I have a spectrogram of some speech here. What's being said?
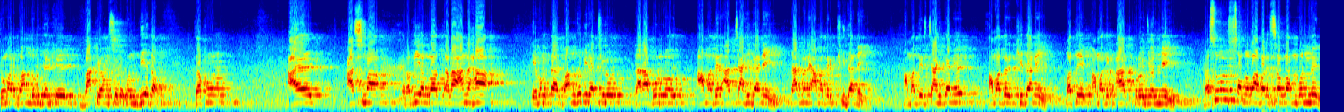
তোমার বান্ধবীদেরকে বাকি অংশ যখন দিয়ে দাও। তখন আয় আসমা রাদিয়াল্লাহ তালা আনহা এবং তার বান্ধবীরা ছিল, তারা বলল, আমাদের আর চাহিদা নেই, তার মানে আমাদের খিদা নেই। আমাদের চাহিদা নেই, আমাদের খিদা নেই, অতএব আমাদের আর প্রয়োজন নেই। রাসুল সাল্লাহ সাল্লাম বললেন,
